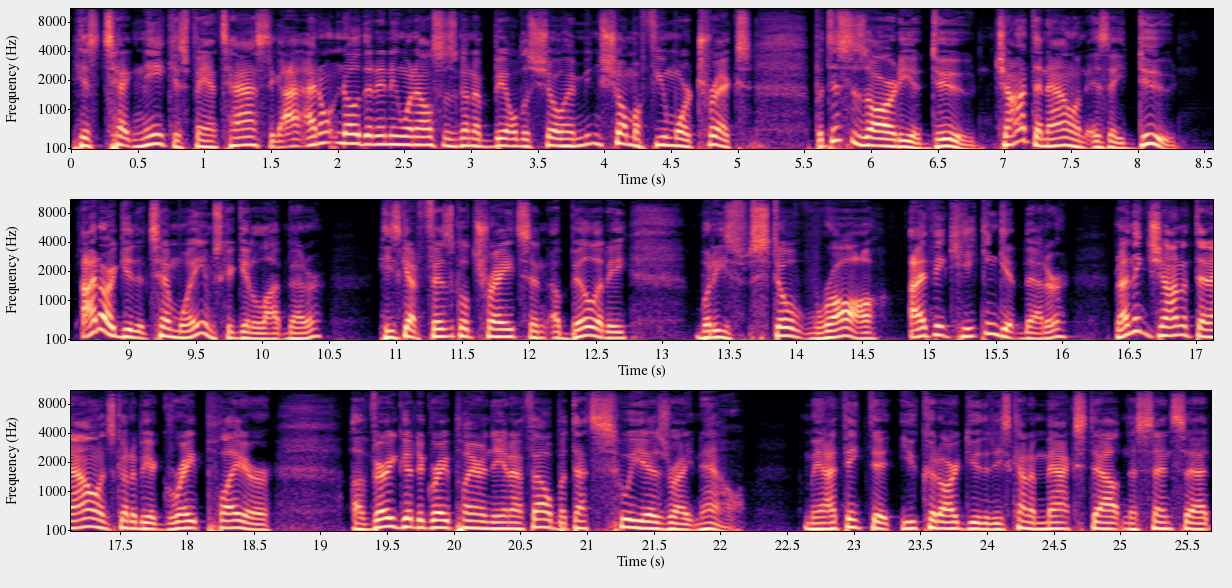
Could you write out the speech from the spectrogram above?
his technique is fantastic. I, I, don't know that anyone else is going to be able to show him. You can show him a few more tricks, but this is already a dude. Jonathan Allen is a dude. I'd argue that Tim Williams could get a lot better. He's got physical traits and ability, but he's still raw. I think he can get better. But I think Jonathan Allen's going to be a great player, a very good to great player in the NFL, but that's who he is right now. I mean, I think that you could argue that he's kind of maxed out in the sense that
